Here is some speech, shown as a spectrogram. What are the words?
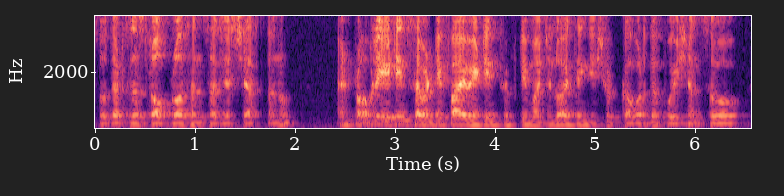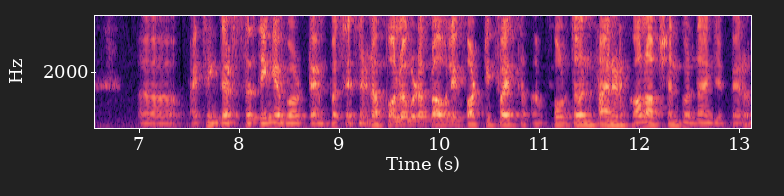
So that's the stop loss అని సజెస్ట్ చేస్తాను. And probably eighteen seventy five eighteen fifty మధ్యలో I think we should cover the position. So uh, I think that's the thing about Mphasis. And Apollo కూడా probably forty five four thousand five hundred call option కొన్నా అని చెప్పారు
